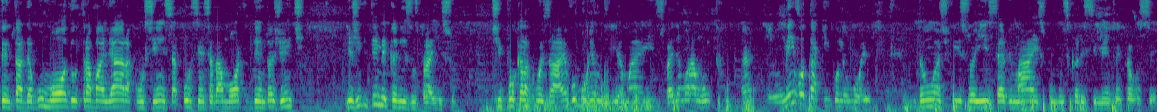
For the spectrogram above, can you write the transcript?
tentar de algum modo trabalhar a consciência, a consciência da morte dentro da gente. E a gente tem mecanismos para isso. Tipo aquela coisa, ah, eu vou morrer um dia, mas vai demorar muito. Né? Eu nem vou estar aqui quando eu morrer. Então acho que isso aí serve mais como um esclarecimento aí para você.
